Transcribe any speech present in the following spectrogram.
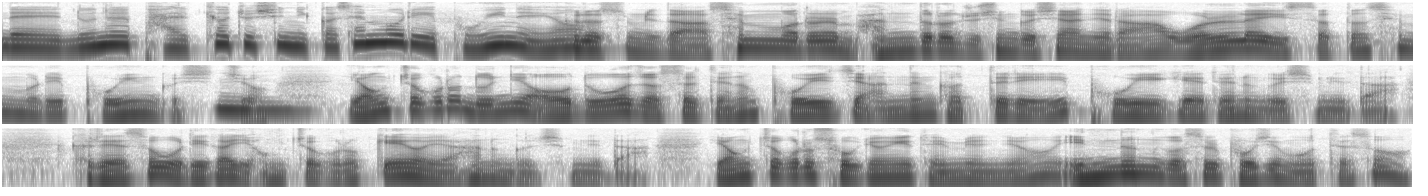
네, 눈을 밝혀 주시니까 샘물이 보이네요. 그렇습니다. 샘물을 만들어 주신 것이 아니라 원래 있었던 샘물이 보인 것이죠. 음. 영적으로 눈이 어두워졌을 때는 보이지 않는 것들이 보이게 되는 것입니다. 그래서 우리가 영적으로 깨어야 하는 것입니다. 영적으로 소경이 되면요. 있는 것을 보지 못해서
